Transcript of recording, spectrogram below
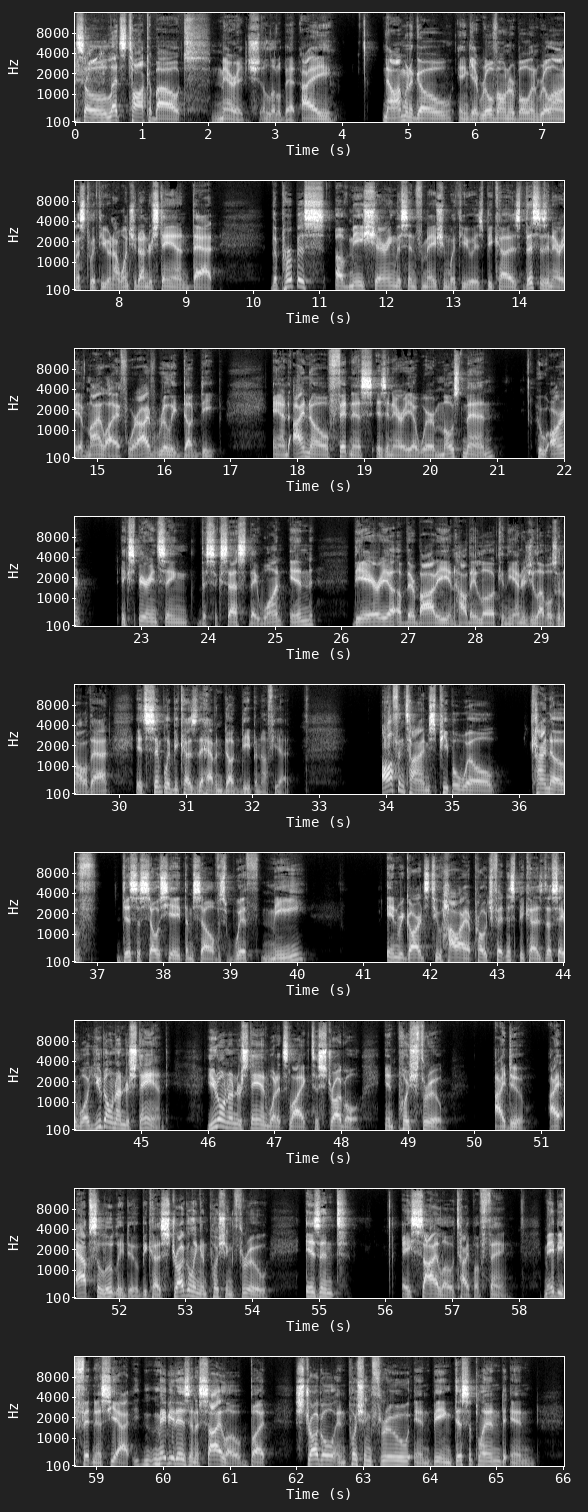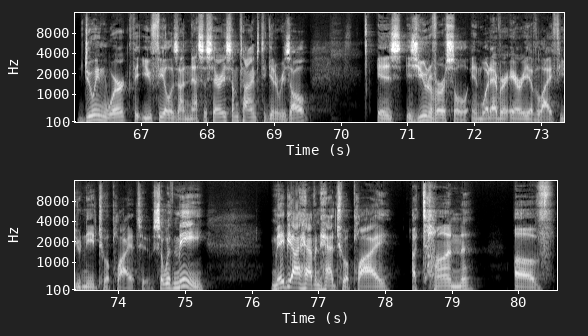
Right, so let's talk about marriage a little bit. I now I'm going to go and get real vulnerable and real honest with you and I want you to understand that the purpose of me sharing this information with you is because this is an area of my life where I've really dug deep. And I know fitness is an area where most men who aren't experiencing the success they want in the area of their body and how they look and the energy levels and all of that, it's simply because they haven't dug deep enough yet. Oftentimes, people will kind of disassociate themselves with me in regards to how I approach fitness because they'll say, well, you don't understand. You don't understand what it's like to struggle and push through. I do. I absolutely do because struggling and pushing through isn't a silo type of thing. Maybe fitness, yeah, maybe it is in a silo, but struggle and pushing through and being disciplined and doing work that you feel is unnecessary sometimes to get a result is is universal in whatever area of life you need to apply it to. So with me, maybe I haven't had to apply a ton of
